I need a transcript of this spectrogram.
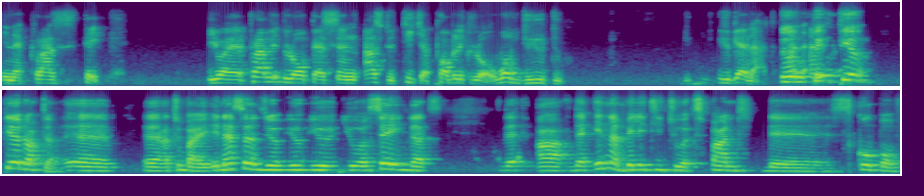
in a class take. You are a private law person asked to teach a public law. What do you do? You get that? So, and, and, Pio, Pio doctor, uh, uh, Atupare, in essence, you, you, you, you are saying that the, uh, the inability to expand the scope of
